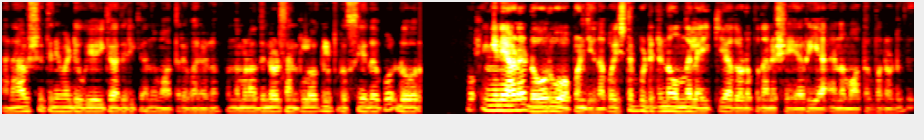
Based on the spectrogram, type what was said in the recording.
അനാവശ്യത്തിന് വേണ്ടി ഉപയോഗിക്കാതിരിക്കുക എന്ന് മാത്രമേ പറയുള്ളൂ. അപ്പം നമ്മൾ അതിന്റെ സെൻട്രൽ ലോക്കിൽ പ്രസ് ചെയ്തപ്പോൾ ഡോർ ഇങ്ങനെയാണ് ഡോർ ഓപ്പൺ ചെയ്യുന്നത്. അപ്പോൾ ഇഷ്ടപ്പെട്ടിട്ടുണ്ടെങ്കിൽ ഒന്ന് ലൈക്ക് ചെയ്യുക അതോടൊപ്പം തന്നെ ഷെയർ ചെയ്യുക എന്ന് മാത്രം പറഞ്ഞിട്ട്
